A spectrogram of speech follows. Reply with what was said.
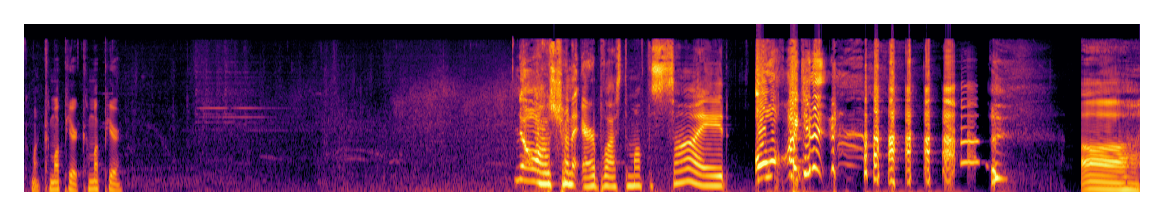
Come on, come up here, come up here. No, I was trying to air blast him off the side. Oh, I did it! uh,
